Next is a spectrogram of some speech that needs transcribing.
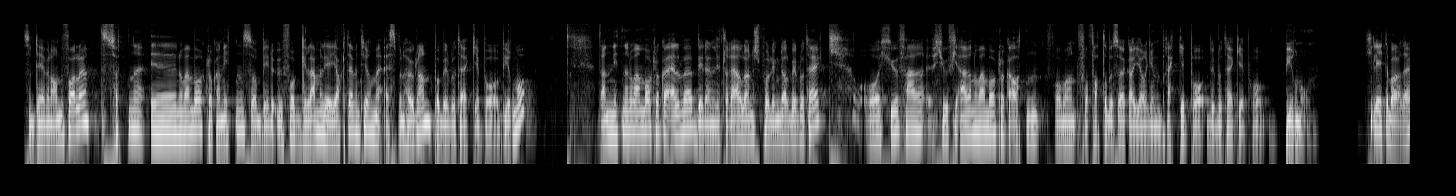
Så det vil jeg anbefale. 17. november klokka 19 så blir det uforglemmelige jakteventyr med Espen Haugland på biblioteket på Byrmo. Den 19. november klokka 11 blir det en litterær lunsj på Lyngdal bibliotek. Og 24. 24. november klokka 18 får man forfatterbesøk av Jørgen Brekke på biblioteket på Byrmo. Ikke lite bare det.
